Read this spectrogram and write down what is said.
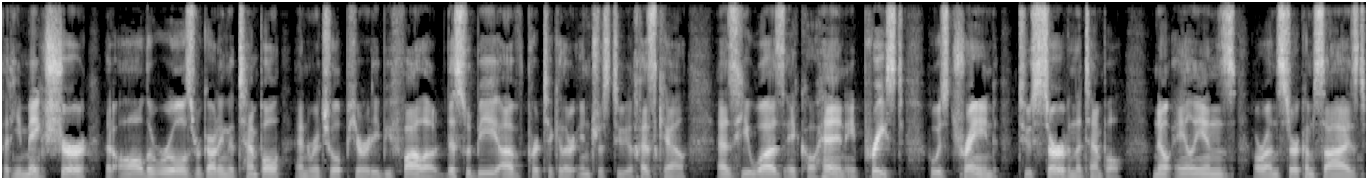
that he make sure that all the rules regarding the temple and ritual purity be followed. This would be of particular interest to Yechezkel, as he was a Kohen, a priest, who was trained to serve in the temple. No aliens or uncircumcised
